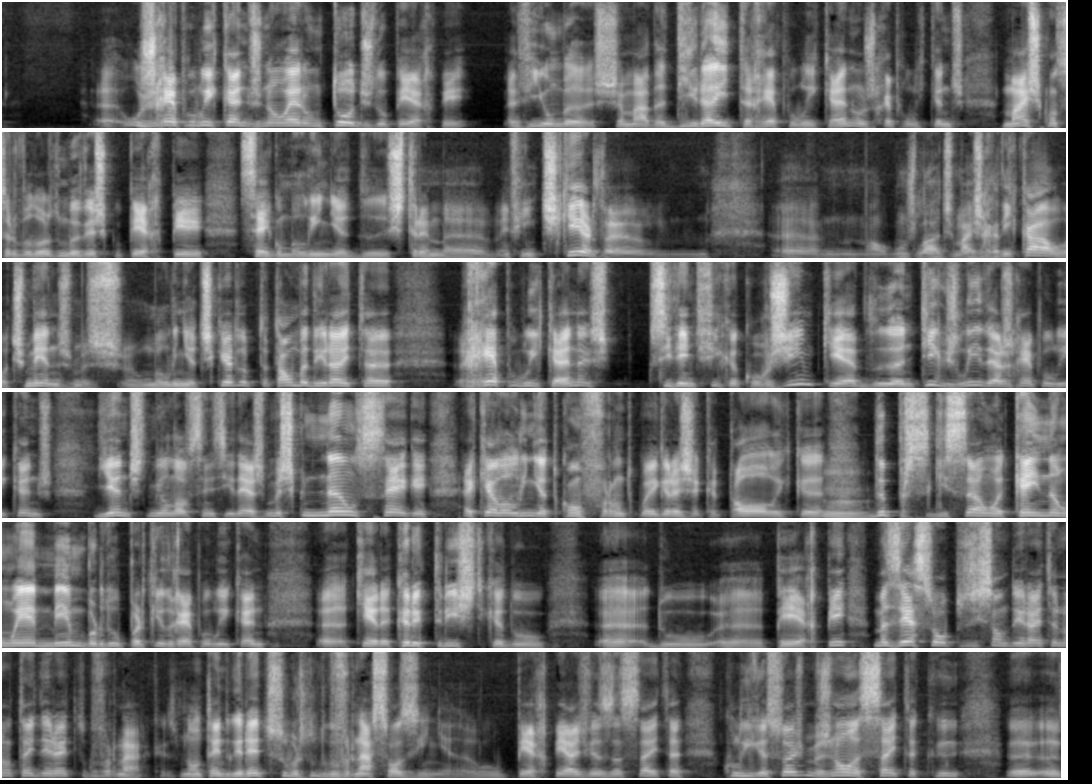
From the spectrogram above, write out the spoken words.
Uh, os republicanos não eram todos do PRP, havia uma chamada direita republicana, os republicanos mais conservadores, uma vez que o PRP segue uma linha de extrema, enfim, de esquerda, uh, alguns lados mais radical, outros menos, mas uma linha de esquerda, portanto há uma direita republicana, que se identifica com o regime, que é de antigos líderes republicanos de antes de 1910, mas que não seguem aquela linha de confronto com a Igreja Católica, hum. de perseguição a quem não é membro do Partido Republicano, uh, que era característica do, uh, do uh, eh, PRP, mas essa oposição de direita não tem direito de governar, não tem direito, sobretudo, de governar sozinha. O PRP às vezes aceita coligações, mas não aceita que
